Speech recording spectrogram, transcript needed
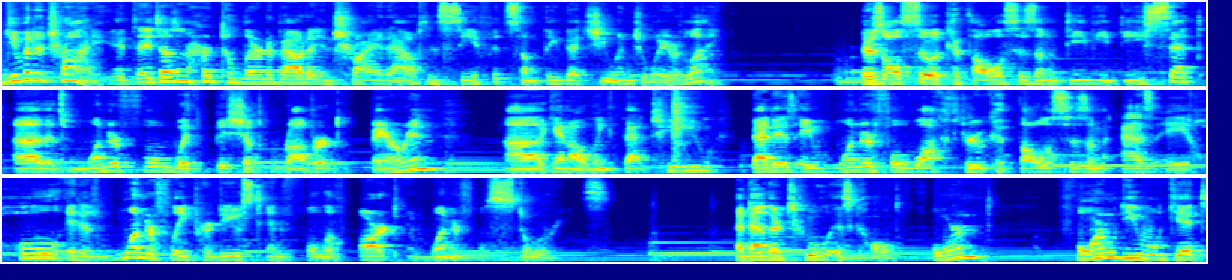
give it a try. It, it, doesn't hurt to learn about it and try it out and see if it's something that you enjoy or like. There's also a Catholicism DVD set uh, that's wonderful with Bishop Robert Barron. Uh, again, I'll link that to you. That is a wonderful walk through Catholicism as a whole. It is wonderfully produced and full of art and wonderful stories. Another tool is called Formed. Formed, you will get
